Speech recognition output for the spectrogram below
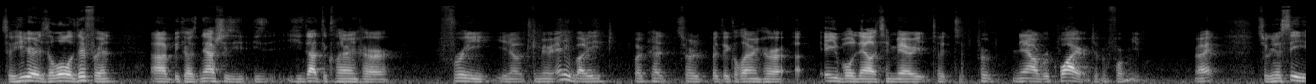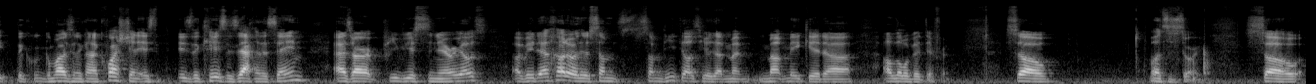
So here is a little different uh, because now she's he's, he's not declaring her free, you know, to marry anybody, but sort of but declaring her uh, able now to marry to, to now required to perform evil, right? So we're going to see the Gemara is going to kind of question: Is is the case exactly the same as our previous scenarios of Eid Echad, or there's some some details here that might, might make it uh, a little bit different? So, what's the story? So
